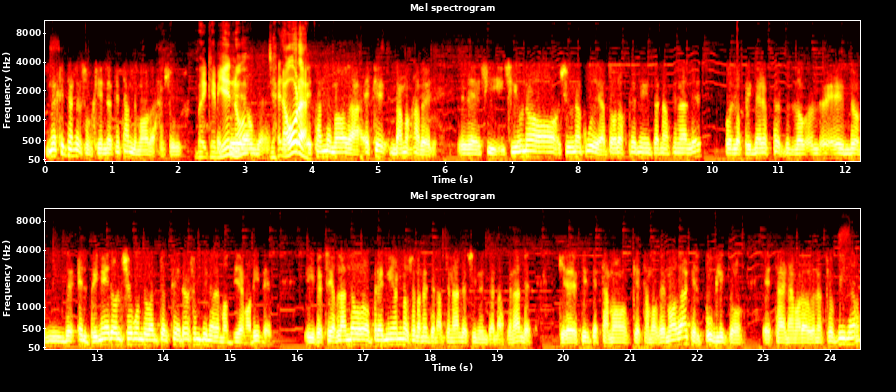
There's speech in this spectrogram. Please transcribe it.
No es que estén resurgiendo, es que están de moda, Jesús. Qué Es bien, que, ¿no? hombre, Ya era hora. Están de moda. Es que, vamos a ver, eh, si, si, uno, si uno acude a todos los premios internacionales, pues los primeros, eh, el primero, el segundo o el tercero es un vino de Montilla Moriles. Y te estoy hablando premios no solamente nacionales, sino internacionales. Quiere decir que estamos, que estamos de moda, que el público está enamorado de nuestros vinos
